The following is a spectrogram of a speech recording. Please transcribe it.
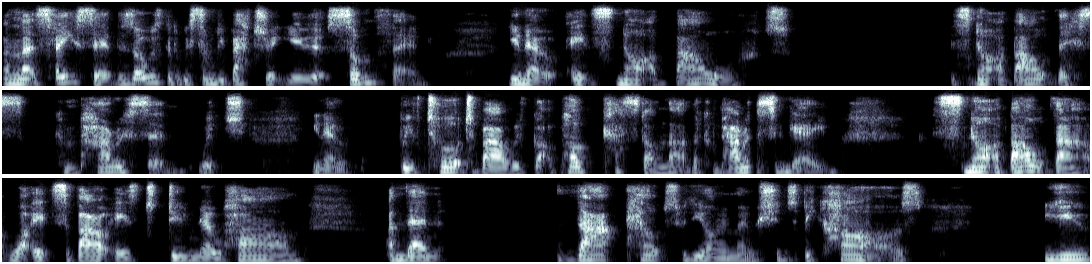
And let's face it there's always going to be somebody better at you at something. You know it's not about it's not about this comparison which you know we've talked about we've got a podcast on that the comparison game. It's not about that. What it's about is to do no harm. And then that helps with your emotions because you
